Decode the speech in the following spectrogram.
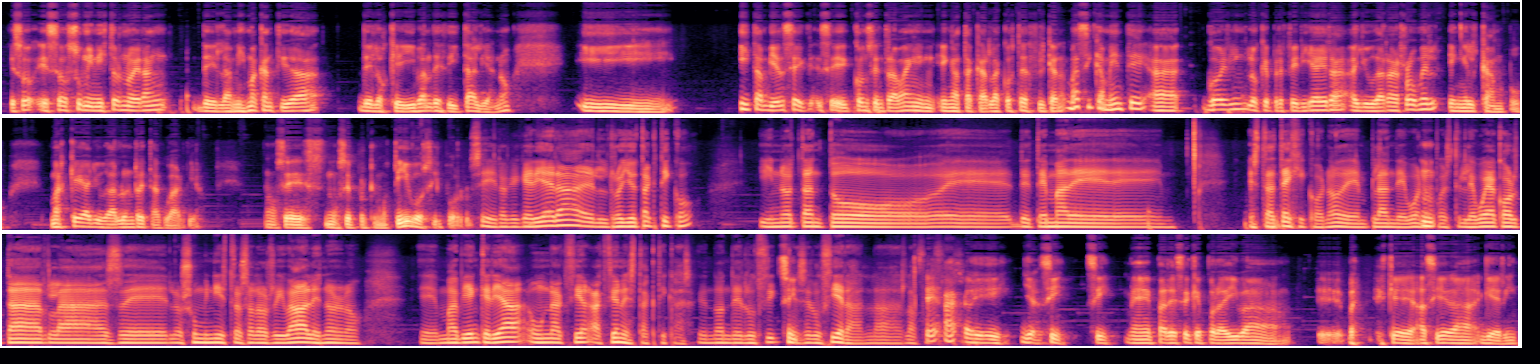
eso, esos suministros no eran de la misma cantidad de los que iban desde Italia, ¿no? Y, y también se, se concentraban en, en, atacar la costa africana. Básicamente, a Göring lo que prefería era ayudar a Rommel en el campo, más que ayudarlo en retaguardia. No sé, no sé por qué motivos y por... Sí, lo que quería era el rollo táctico y no tanto eh, de tema de, estratégico, ¿no? De en plan de, bueno, mm. pues le voy a cortar las, eh, los suministros a los rivales. No, no, no. Eh, más bien quería una acción, acciones tácticas, en donde se lucieran las, las ah, sí, sí. Me parece que por ahí va. bueno, es que así era Gering.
